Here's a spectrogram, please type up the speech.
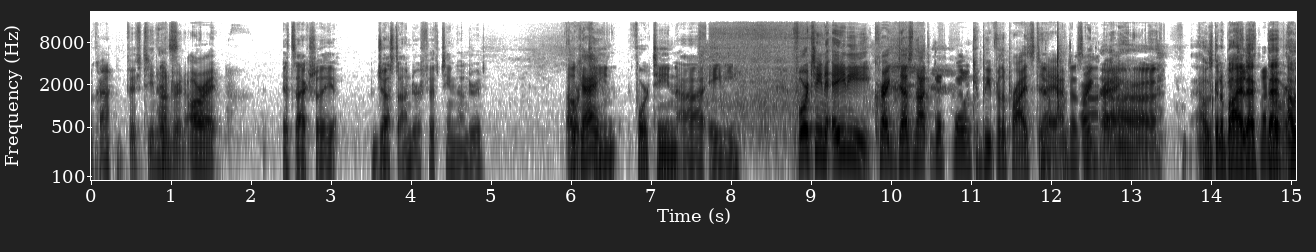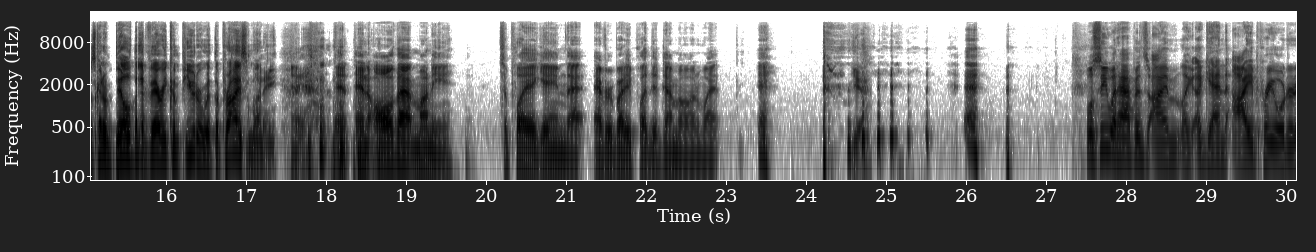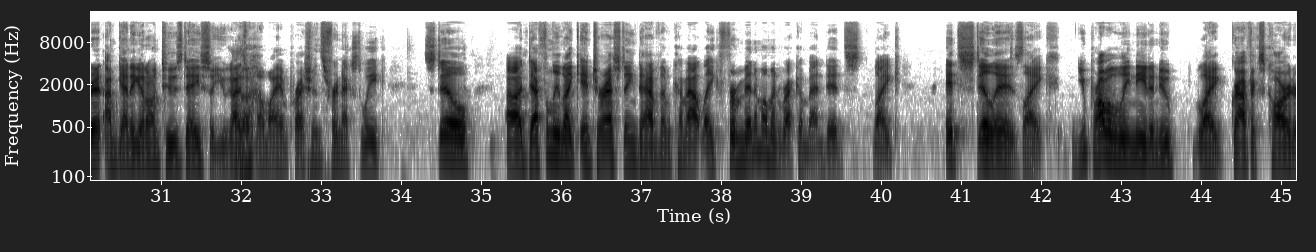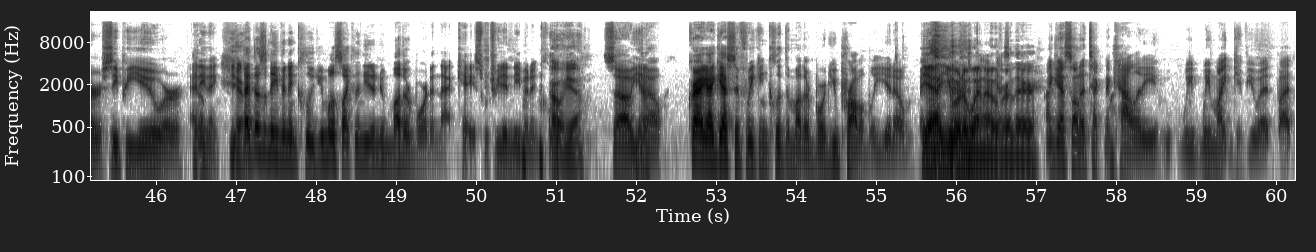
Okay. Fifteen hundred. All right. It's actually just under 1500. Okay. 14, 1480. Uh, 1480. Craig does not get to go and compete for the prize today. Nope, I'm does sorry, not. Craig. Uh, I was gonna buy that. That over. I was gonna build that very computer with the prize money. and and all that money to play a game that everybody played the demo and went, eh. Yeah. Eh. We'll see what happens. I'm like again, I pre-ordered it. I'm getting it on Tuesday, so you guys Ugh. will know my impressions for next week. Still, uh, definitely like interesting to have them come out. Like for minimum and recommended, like it still is. Like you probably need a new like graphics card or CPU or Yep. anything. Yeah. That doesn't even include. You most likely need a new motherboard in that case, which we didn't even include. Oh yeah. So you Yeah. know, Craig, I guess if we can include the motherboard, you probably you know. "Yeah, you would have went I guess- over there." I guess on a technicality, we we might give you it, but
